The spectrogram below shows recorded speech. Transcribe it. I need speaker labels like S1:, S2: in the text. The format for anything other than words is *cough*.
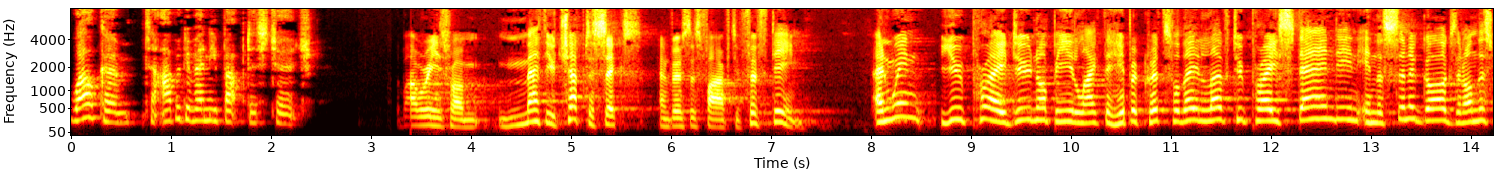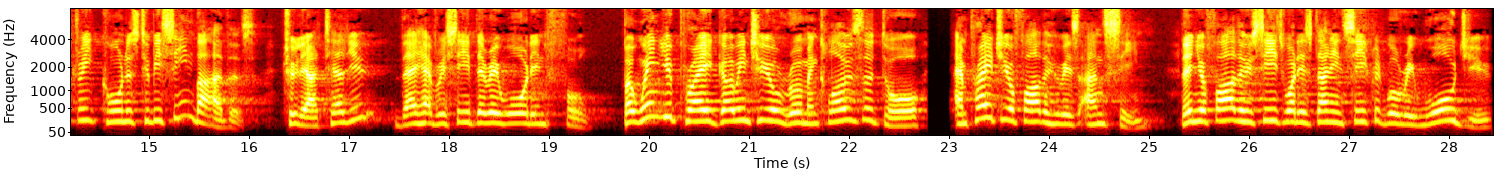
S1: Welcome to Abergavenny Baptist Church.
S2: The Bible reads from Matthew chapter 6 and verses 5 to 15. And when you pray, do not be like the hypocrites, for they love to pray standing in the synagogues and on the street corners to be seen by others. Truly I tell you, they have received their reward in full. But when you pray, go into your room and close the door and pray to your Father who is unseen. Then your Father who sees what is done in secret will reward you.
